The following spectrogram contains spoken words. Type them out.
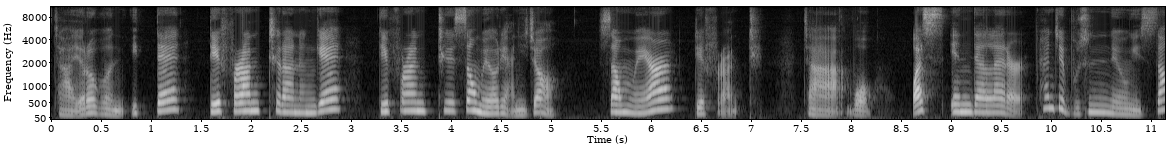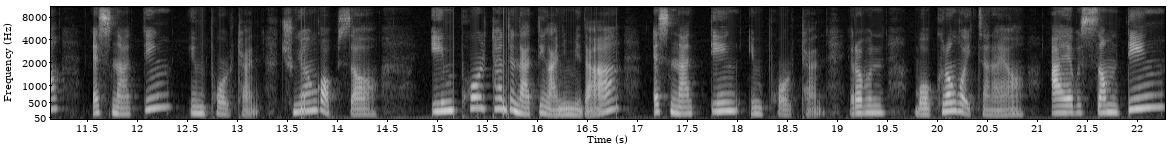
자, 여러분 이때 different라는 게 different somewhere이 아니죠. somewhere different. 자, 뭐 What's in the letter? 편지에 무슨 내용이 있어? It's nothing important. 중요한 거 없어. Important nothing 아닙니다. It's nothing important. 여러분 뭐 그런 거 있잖아요. I have something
